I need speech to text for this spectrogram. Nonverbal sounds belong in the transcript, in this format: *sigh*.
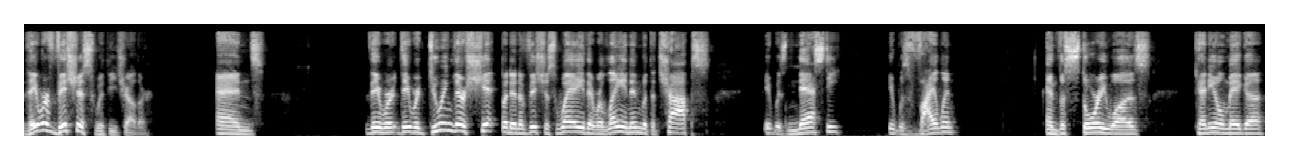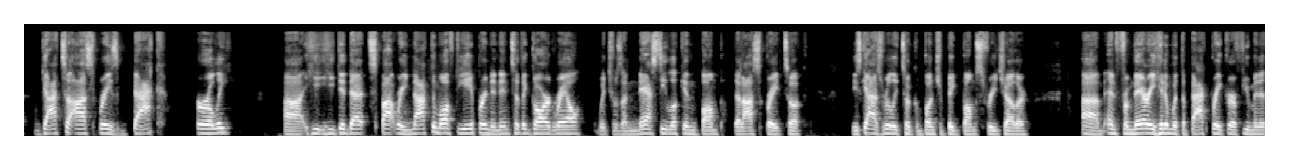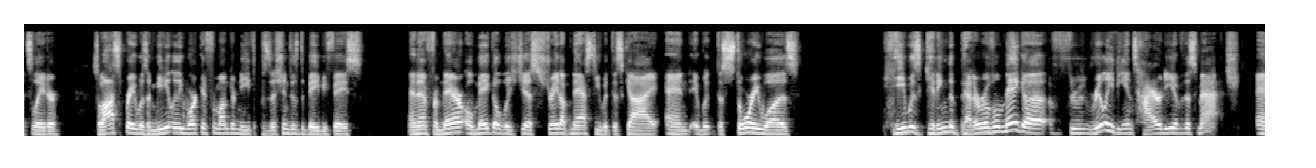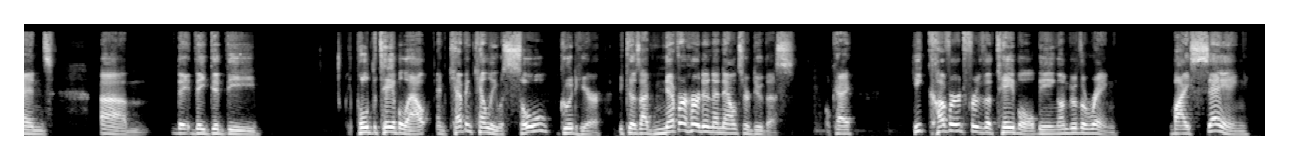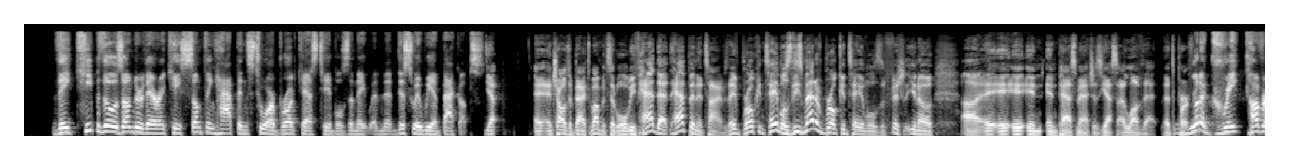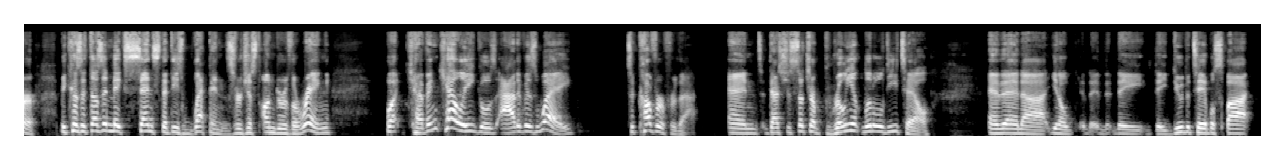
they were vicious with each other. And they were they were doing their shit but in a vicious way. They were laying in with the chops. It was nasty. It was violent. And the story was kenny omega got to ospreay's back early. Uh, he he did that spot where he knocked him off the apron and into the guardrail which was a nasty looking bump that ospreay took. These guys really took a bunch of big bumps for each other um, and from there, he hit him with the backbreaker a few minutes later. So Ospreay was immediately working from underneath, positioned as the babyface. And then from there, Omega was just straight up nasty with this guy. And it was the story was he was getting the better of Omega through really the entirety of this match. And um, they they did the pulled the table out, and Kevin Kelly was so good here because I've never heard an announcer do this. Okay. He covered for the table being under the ring by saying they keep those under there in case something happens to our broadcast tables, and they and this way we have backups. Yep. And Charlton backed him up and said, "Well, we've had that happen at times. They've broken tables. These men have broken tables, officially, you know, uh, in in past matches. Yes, I love that. That's perfect. What a great cover because it doesn't make sense that these weapons are just under the ring, but Kevin Kelly goes out of his way to cover for that and that's just such a brilliant little detail. And then uh, you know they they do the table spot,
